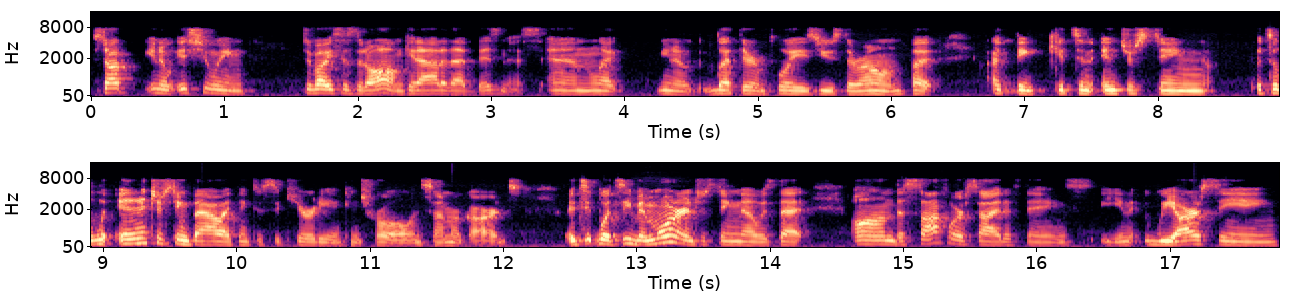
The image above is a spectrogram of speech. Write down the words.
stop you know issuing devices at all, and get out of that business, and let you know let their employees use their own. But I think it's an interesting it's a, an interesting bow, I think, to security and control in some regards. It's, what's even more interesting, though, is that on the software side of things, you know, we are seeing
